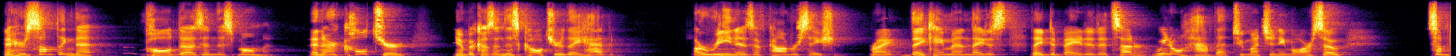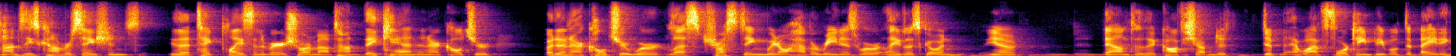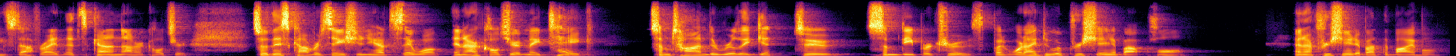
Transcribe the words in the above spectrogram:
Now, here's something that Paul does in this moment. In our culture, you know, because in this culture, they had arenas of conversation, right? They came in, they just, they debated, etc. We don't have that too much anymore. So sometimes these conversations that take place in a very short amount of time, they can in our culture. But in our culture, we're less trusting. We don't have arenas where, hey, let's go and, you know, down to the coffee shop and just we'll have 14 people debating stuff, right? That's kind of not our culture. So this conversation, you have to say, well, in our culture, it may take some time to really get to some deeper truth. But what I do appreciate about Paul, and I appreciate about the Bible,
